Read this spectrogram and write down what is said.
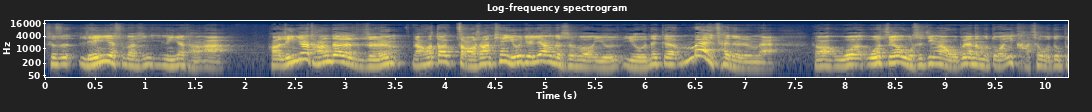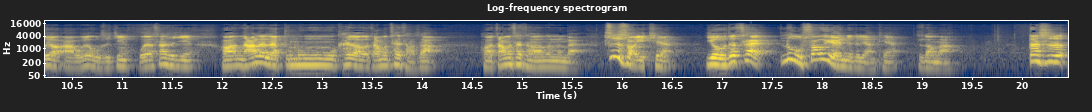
就是连夜送到林林家堂啊。好，林家堂的人，然后到早上天有点亮的时候，有有那个卖菜的人来，啊，我我只要五十斤啊，我不要那么多，一卡车我都不要啊，我要五十斤，我要三十斤，好，拿来来，嘣嘣嘣嘣，开到咱们菜场上，好，咱们菜场上都能买，至少一天，有的菜路稍远一点的两天，知道吗？但是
